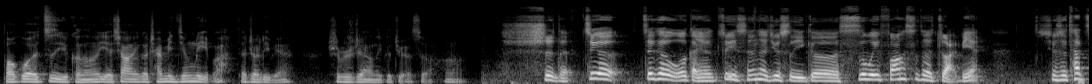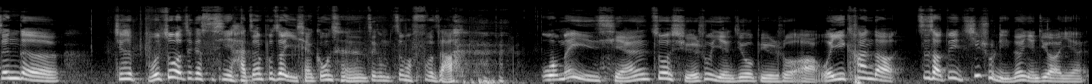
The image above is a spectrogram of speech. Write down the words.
包括自己可能也像一个产品经理吧，在这里边是不是这样的一个角色？嗯，是的，这个这个我感觉最深的就是一个思维方式的转变，就是他真的。就是不做这个事情，还真不知道以前工程这个这么复杂。我们以前做学术研究，比如说啊，我一看到，至少对基础理论研究而言，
